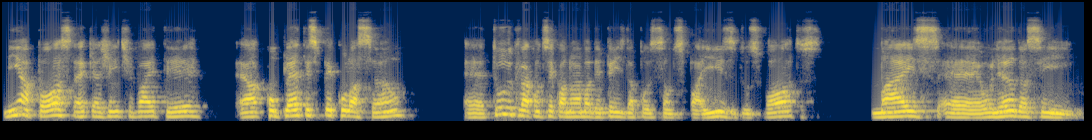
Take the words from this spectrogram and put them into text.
Minha aposta é que a gente vai ter é a completa especulação. É, tudo que vai acontecer com a norma depende da posição dos países, dos votos, mas é, olhando assim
